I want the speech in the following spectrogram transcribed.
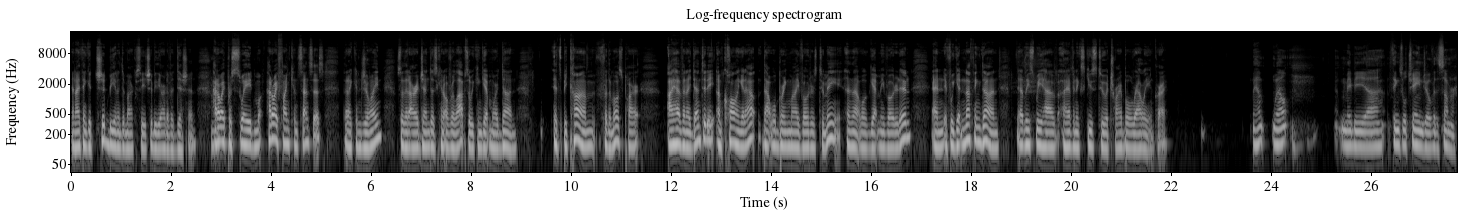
And I think it should be in a democracy. It should be the art of addition. How do hmm. I persuade? How do I find consensus that I can join so that our agendas can overlap so we can get more done? It's become, for the most part, I have an identity. I'm calling it out. That will bring my voters to me, and that will get me voted in. And if we get nothing done, at least we have. I have an excuse to a tribal rallying cry. Well, well, maybe uh, things will change over the summer.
